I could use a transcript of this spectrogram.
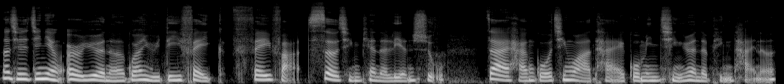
那其实今年二月呢，关于 D Fake 非法色情片的联署，在韩国青瓦台国民请愿的平台呢，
